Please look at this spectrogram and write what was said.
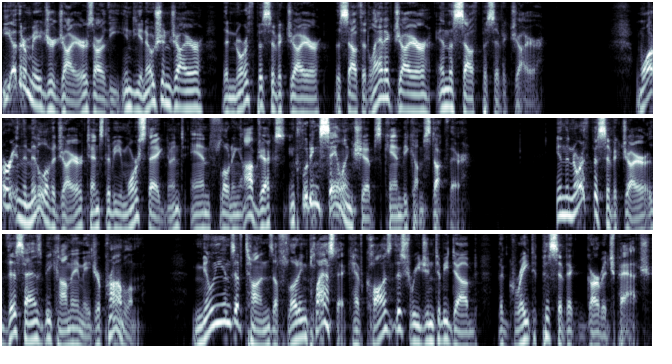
The other major gyres are the Indian Ocean Gyre, the North Pacific Gyre, the South Atlantic Gyre, and the South Pacific Gyre. Water in the middle of a gyre tends to be more stagnant, and floating objects, including sailing ships, can become stuck there. In the North Pacific Gyre, this has become a major problem. Millions of tons of floating plastic have caused this region to be dubbed the Great Pacific Garbage Patch.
